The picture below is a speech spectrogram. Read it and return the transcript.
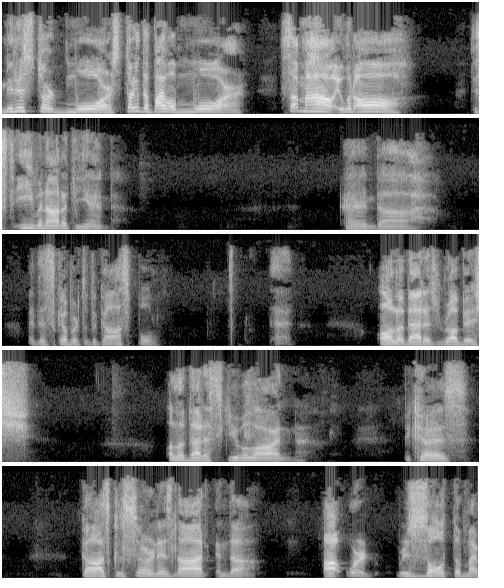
ministered more, studied the Bible more, somehow it would all just even out at the end. And uh, I discovered through the gospel that all of that is rubbish. All of that is skubalon because God's concern is not in the outward result of my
